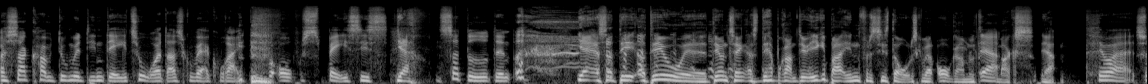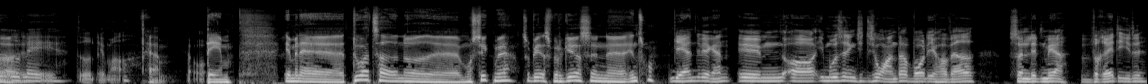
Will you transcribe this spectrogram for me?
og så kom du med dine datoer, der skulle være korrekt på årsbasis. Ja, Så døde den. ja altså det, og det er, jo, øh, det er jo en ting, altså det her program, det er jo ikke bare inden for det sidste år, det skal være et år gammelt, ja. Ja. max. Ja, Det var Så, det øh, ødelagde, det ødelagde meget. ja. Damn. Jamen, øh, du har taget noget øh, musik med, Tobias. Vil du give os en øh, intro? Ja, det vil jeg gerne. Øhm, og i modsætning til de to andre, hvor det har været sådan lidt mere vredt i det,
